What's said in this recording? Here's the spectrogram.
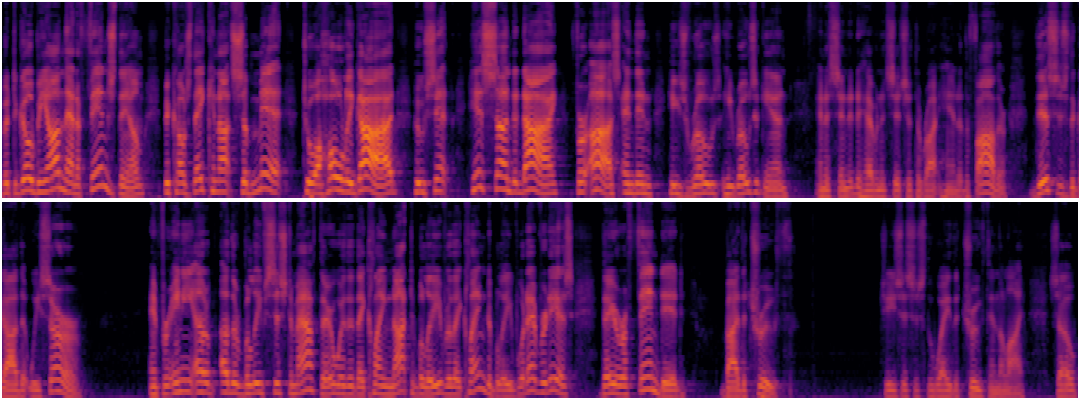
But to go beyond that offends them because they cannot submit to a holy God who sent his son to die for us and then he's rose he rose again and ascended to heaven and sits at the right hand of the Father. This is the God that we serve. And for any other belief system out there, whether they claim not to believe or they claim to believe, whatever it is, they are offended by the truth. Jesus is the way, the truth, and the life. So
